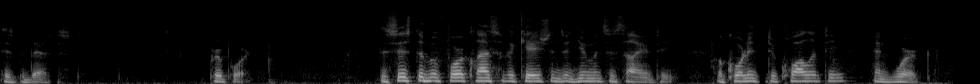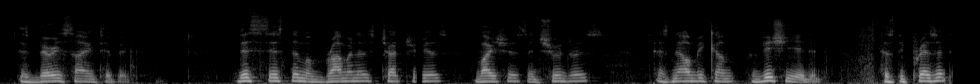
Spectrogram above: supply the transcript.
is the best. Purport. The system of four classifications in human society, according to quality and work, is very scientific. This system of brahmanas, kshatriyas, vaishyas, and shudras has now become vitiated as the present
